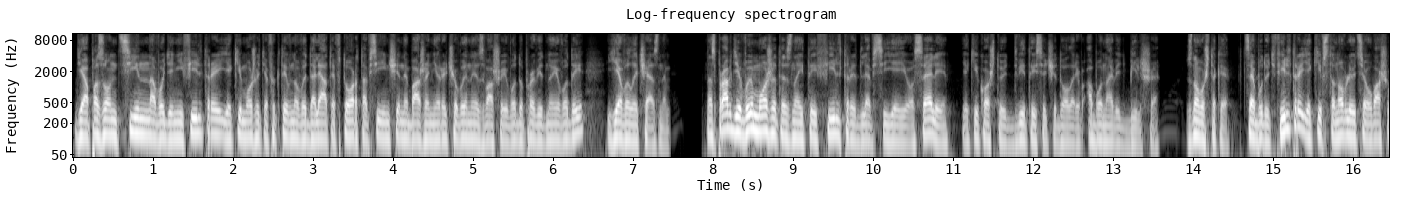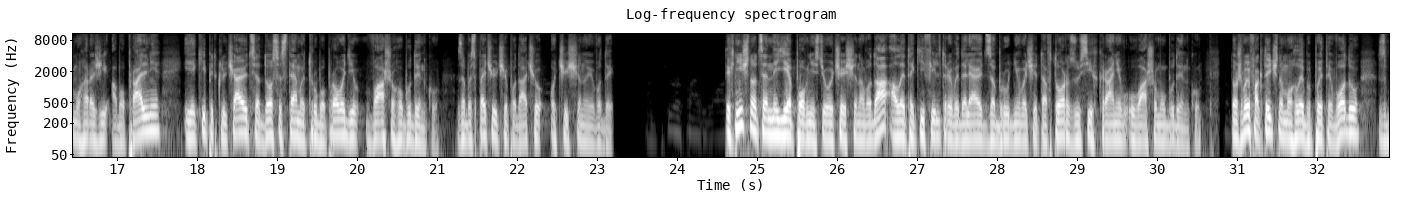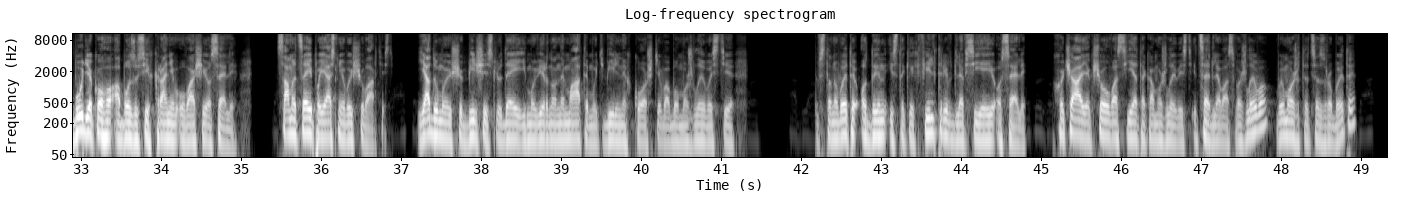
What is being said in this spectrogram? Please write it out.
діапазон цін на водяні фільтри, які можуть ефективно видаляти фтор та всі інші небажані речовини з вашої водопровідної води, є величезним. Насправді ви можете знайти фільтри для всієї оселі, які коштують 2000 доларів або навіть більше. Знову ж таки, це будуть фільтри, які встановлюються у вашому гаражі або пральні, і які підключаються до системи трубопроводів вашого будинку, забезпечуючи подачу очищеної води. Технічно це не є повністю очищена вода, але такі фільтри видаляють забруднювачі та фтор з усіх кранів у вашому будинку. Тож ви фактично могли б пити воду з будь-якого або з усіх кранів у вашій оселі. Саме це і пояснює вищу вартість. Я думаю, що більшість людей, ймовірно, не матимуть вільних коштів або можливості встановити один із таких фільтрів для всієї оселі. Хоча, якщо у вас є така можливість і це для вас важливо, ви можете це зробити.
